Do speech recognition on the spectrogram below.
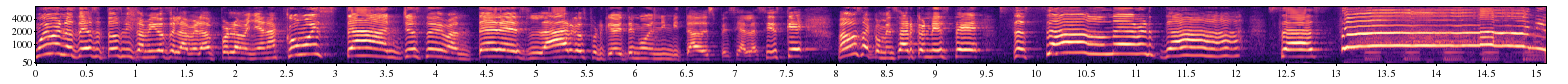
Muy buenos días a todos mis amigos de La Verdad por la Mañana. ¿Cómo están? Yo estoy de manteles largos porque hoy tengo un invitado especial. Así es que vamos a comenzar con este Sazón de verdad. Sazón y.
